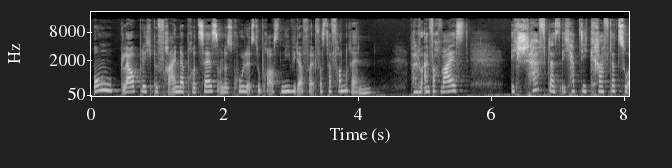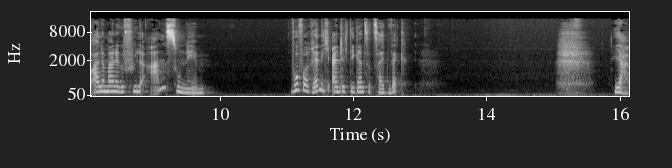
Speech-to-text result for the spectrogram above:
unglaublich befreiender Prozess. Und das Coole ist, du brauchst nie wieder vor etwas davonrennen. Weil du einfach weißt, ich schaffe das, ich habe die Kraft dazu, alle meine Gefühle anzunehmen. Wovor renne ich eigentlich die ganze Zeit weg? Ja,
